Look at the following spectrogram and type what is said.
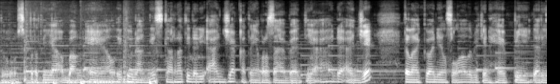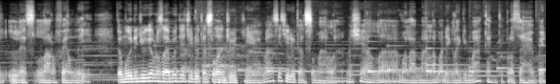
Tuh, sepertinya Abang El itu nangis karena tidak diajak katanya persahabat ya. Ada aja kelakuan yang selalu bikin happy dari Leslar Family. Kemudian juga persahabat ya cidukan selanjutnya. Masih cidukan semalam. Masya Allah, malam-malam ada yang lagi makan tuh persahabat.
